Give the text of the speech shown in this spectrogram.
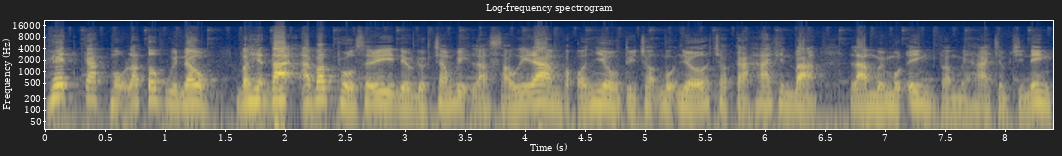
hết các mẫu laptop Windows. Và hiện tại, iPad Pro series đều được trang bị là 6GB RAM và có nhiều tùy chọn bộ nhớ cho cả hai phiên bản là 11 inch và 12.9 inch.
